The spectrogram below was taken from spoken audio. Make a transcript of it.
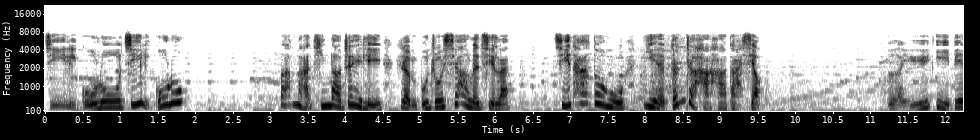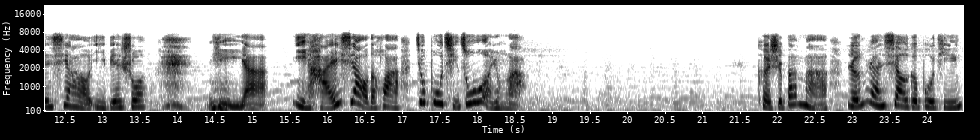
叽里咕噜，叽里咕噜。斑马听到这里，忍不住笑了起来，其他动物也跟着哈哈大笑。鳄鱼一边笑一边说：“你呀，你还笑的话，就不起作用了。”可是斑马仍然笑个不停。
